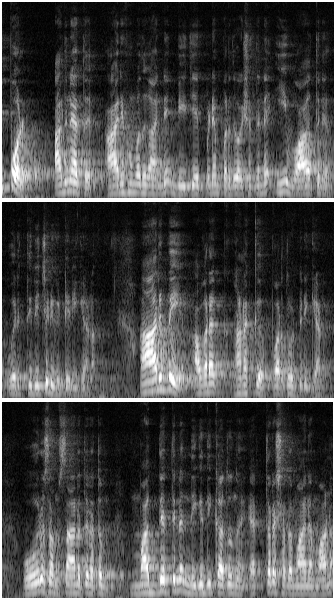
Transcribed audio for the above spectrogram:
ഇപ്പോൾ അതിനകത്ത് ആരിഫ് മുഹമ്മദ് ഖാന്റെയും ബി ജെ പിയുടെയും പ്രതിപക്ഷത്തിന്റെ ഈ വാദത്തിന് ഒരു തിരിച്ചടി കിട്ടിയിരിക്കുകയാണ്. ആർ ബി ഐ അവരെ കണക്ക് പുറത്തുവിട്ടിരിക്കുകയാണ് ഓരോ സംസ്ഥാനത്തിനകത്തും മദ്യത്തിന്റെ നികുതിക്കകത്തുനിന്ന് എത്ര ശതമാനമാണ്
